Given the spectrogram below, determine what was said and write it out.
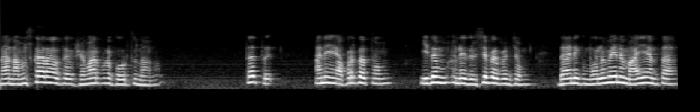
నా నమస్కారాలతో క్షమార్పణ కోరుతున్నాను. తత్ అనే అపరతత్వం ఇదం అనే దృశ్య ప్రపంచం దానికి మూలమైన మాయ అంతా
